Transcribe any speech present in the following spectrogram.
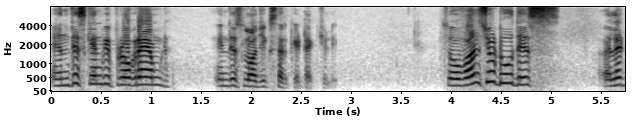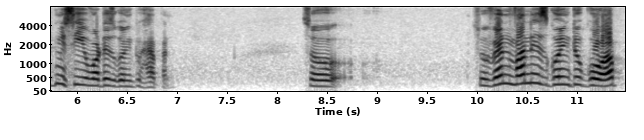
and this can be programmed in this logic circuit actually. So, once you do this uh, let me see what is going to happen. So, so when 1 is going to go up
